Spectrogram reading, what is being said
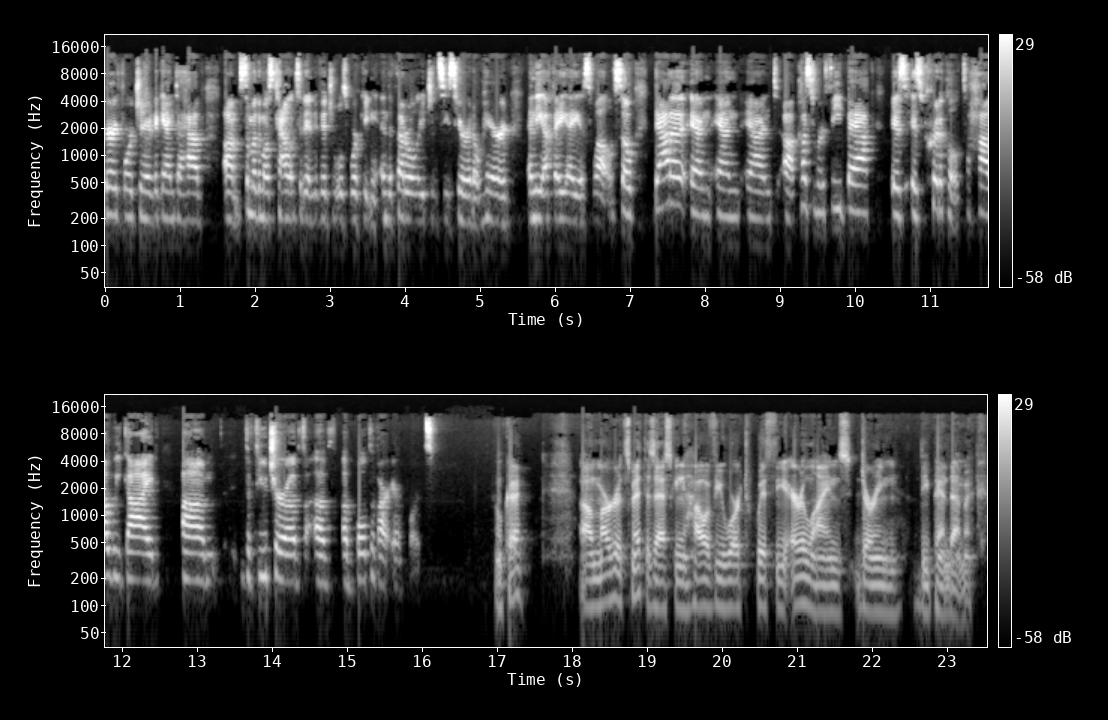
very fortunate, again, to have um, some of the most talented individuals working in the federal agencies here at O'Hare and the FAA as well. So, data and, and, and uh, customer feedback is, is critical to how we guide um, the future of, of, of both of our airports. Okay. Uh, Margaret Smith is asking, how have you worked with the airlines during the pandemic?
